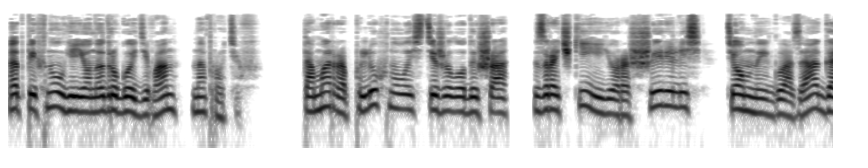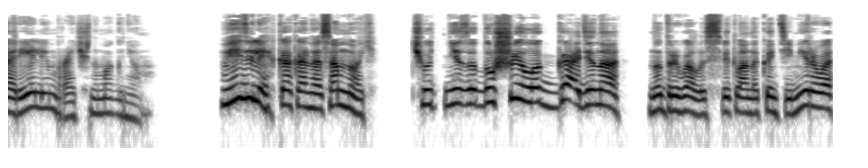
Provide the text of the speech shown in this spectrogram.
Отпихнул ее на другой диван напротив. Тамара плюхнулась, тяжело дыша, зрачки ее расширились, темные глаза горели мрачным огнем. «Видели, как она со мной? Чуть не задушила, гадина!» надрывалась Светлана Кантемирова,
